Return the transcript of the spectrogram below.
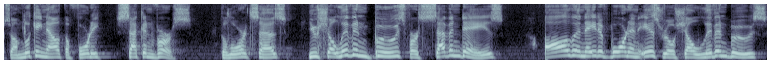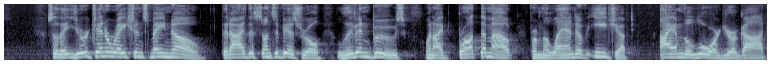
So, I'm looking now at the 42nd verse. The Lord says, You shall live in booths for seven days all the native born in Israel shall live in booths, so that your generations may know that I, the sons of Israel, live in booths when I brought them out from the land of Egypt. I am the Lord your God.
